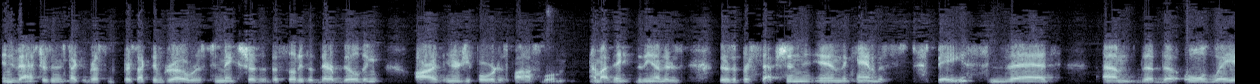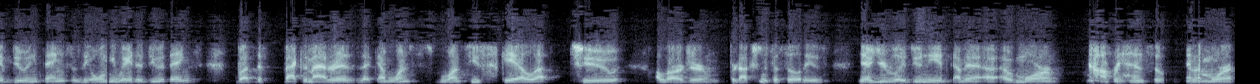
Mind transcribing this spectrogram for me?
investors and prospective, prospective growers to make sure that the facilities that they're building are as energy forward as possible. Um, I think you know there's there's a perception in the cannabis space that um, the the old way of doing things is the only way to do things. But the fact of the matter is that kind of once once you scale up to a larger production facilities, you know you really do need I mean, a, a more comprehensive and a more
